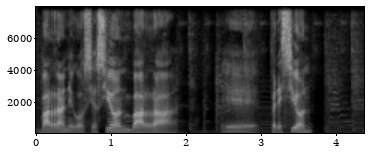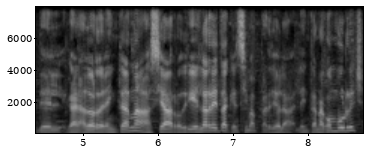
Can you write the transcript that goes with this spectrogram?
barra negociación, barra eh, presión del ganador de la interna hacia Rodríguez Larreta, que encima perdió la, la interna con Bullrich,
